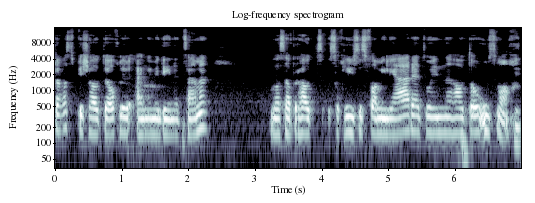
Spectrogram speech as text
das. Bist halt auch ein bisschen eng mit ihnen zusammen. Was aber halt so ein bisschen unser Familiäre da halt auch ausmacht. Mhm.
